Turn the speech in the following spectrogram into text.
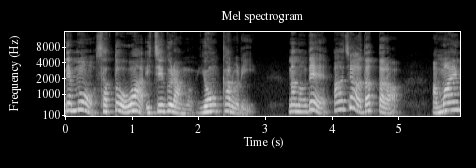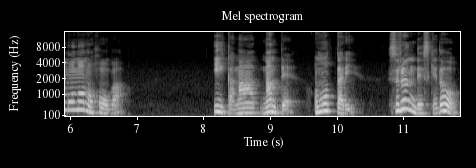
ー。でも砂糖は 1g4 カロリー。なので、あ、じゃあだったら甘いものの方がいいかななんて思ったりするんですけど、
